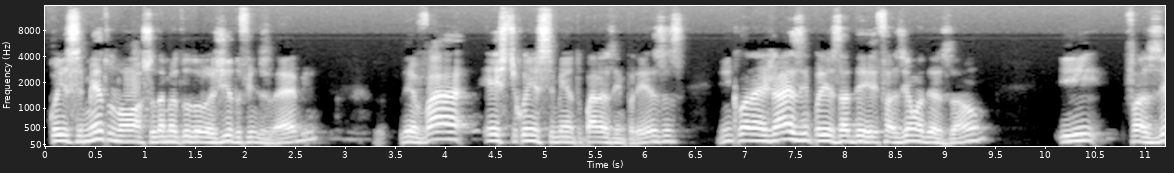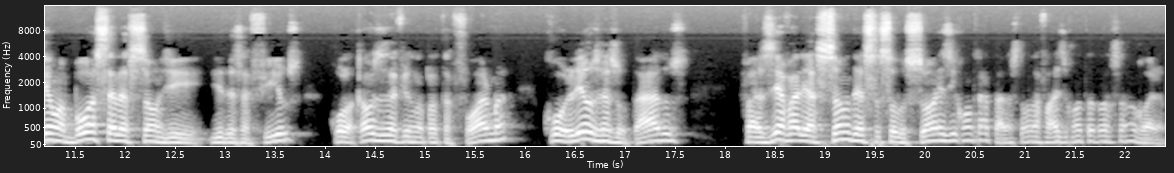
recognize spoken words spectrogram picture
conhecimento nosso da metodologia do FindesLab, levar este conhecimento para as empresas, encorajar as empresas a fazer uma adesão e fazer uma boa seleção de, de desafios, colocar os desafios na plataforma, colher os resultados, fazer avaliação dessas soluções e contratar. Nós estamos na fase de contratação agora.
